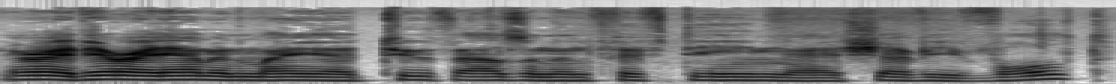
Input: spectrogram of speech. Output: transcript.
All right, here I am in my uh, 2015 uh, Chevy Volt.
